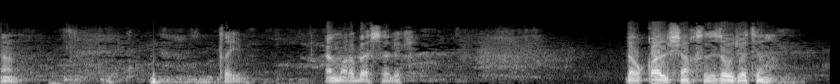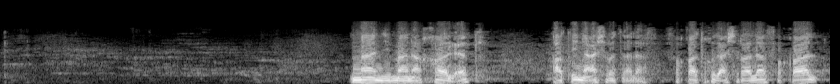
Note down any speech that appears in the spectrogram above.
نعم. طيب. عمر بأسألك لو قال شخص لزوجته ما عندي مانع خالعك أعطيني عشرة آلاف. فقالت خذ عشرة آلاف. فقال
